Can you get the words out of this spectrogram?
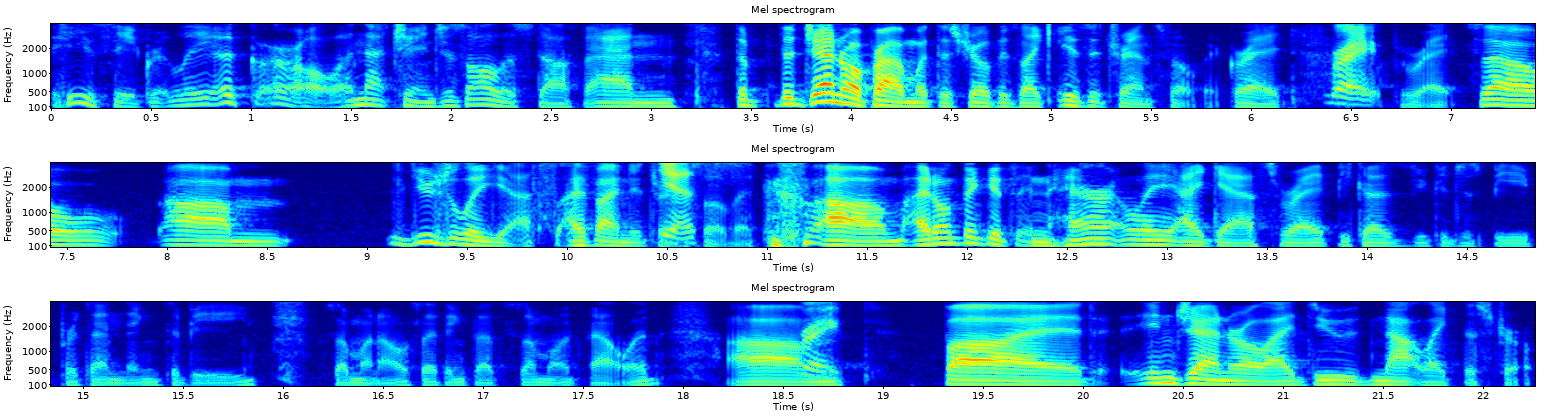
he's secretly a girl and that changes all this stuff and the the general problem with this trope is like is it transphobic right right. right so um usually yes i find it Yes. um i don't think it's inherently i guess right because you could just be pretending to be someone else i think that's somewhat valid um Right. but in general i do not like this trope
